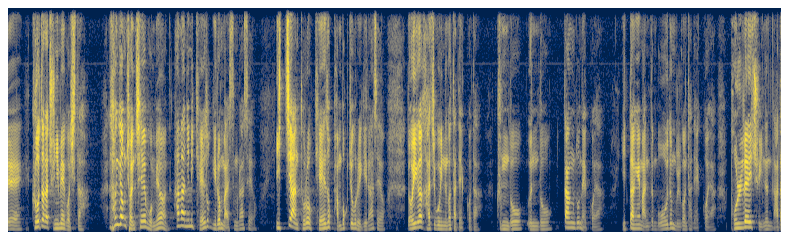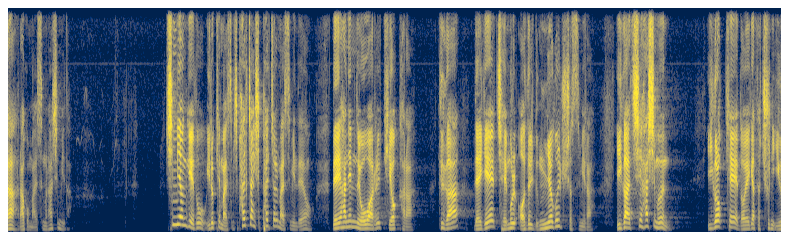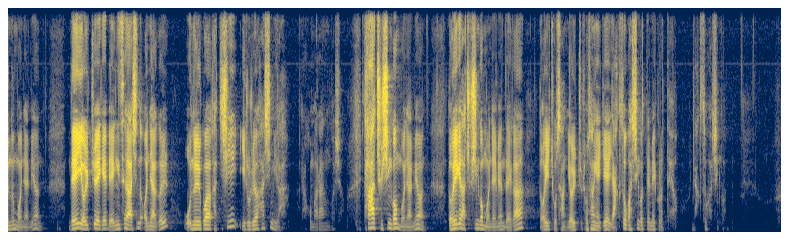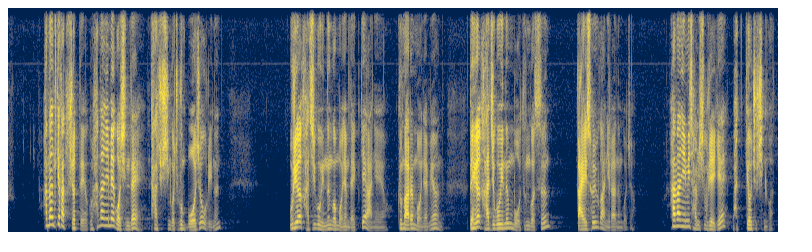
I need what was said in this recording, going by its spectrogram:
예, 그것도 다 주님의 것이다. 성경 전체에 보면 하나님이 계속 이런 말씀을 하세요. 잊지 않도록 계속 반복적으로 얘기를 하세요. 너희가 가지고 있는 건 다 내 거다. 금도 은도 땅도 내 거야. 이 땅에 만든 모든 물건 다 내 거야. 본래의 주인은 나다라고 말씀을 하십니다. 신명기에도 이렇게 말씀 8장 18절 말씀인데요. 내 하나님 여호와를 기억하라. 그가 내게 재물 얻을 능력을 주셨음이라. 이같이 하심은 이렇게 너에게 다 준 이유는 뭐냐면 내 열조에게 맹세하신 언약을 오늘과 같이 이루려 하심이라라고 말하는 거죠. 다 주신 건 뭐냐면 너에게 다 주신 건 뭐냐면 내가 너희 조상 열 조상에게 약속하신 것 때문에 그렇대요. 약속하신 것. 하나님께 다 주셨대요. 그 하나님의 것인데 다 주신 거죠. 그럼 뭐죠? 우리는 우리가 가지고 있는 건 뭐냐면 내게 아니에요. 그 말은 뭐냐면 내가 가지고 있는 모든 것은 나의 소유가 아니라는 거죠. 하나님이 잠시 우리에게 맡겨 주신 것.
